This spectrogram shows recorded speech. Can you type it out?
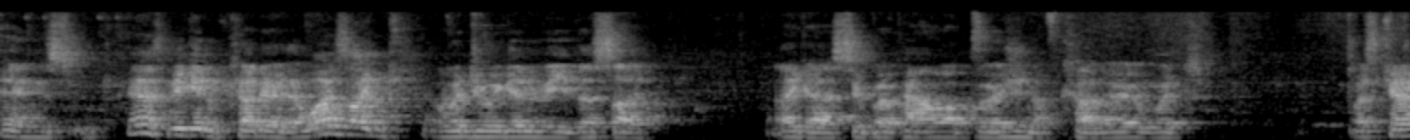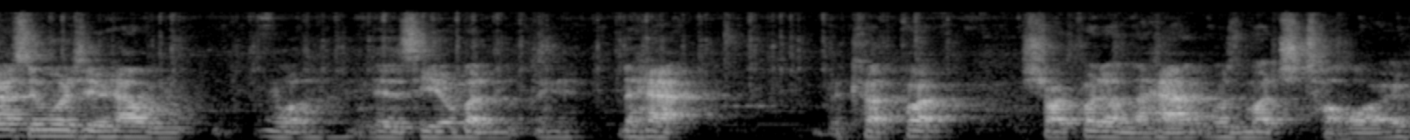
and yeah, speaking of cutter, there was like originally going to be this like like a superpower version of cutter, which was kind of similar to how well, it is here, but the hat, the cut part, sharp part on the hat was much taller.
